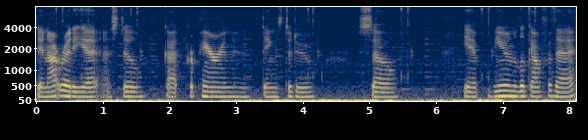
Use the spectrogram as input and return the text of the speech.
they're not ready yet. I still preparing and things to do. So, yeah, be on the lookout for that.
